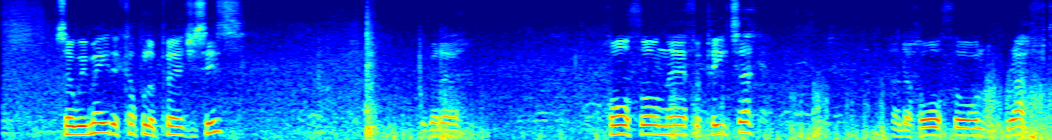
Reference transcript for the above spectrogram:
two, So we made a couple of purchases. We've got a hawthorn there for Peter and a hawthorn raft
